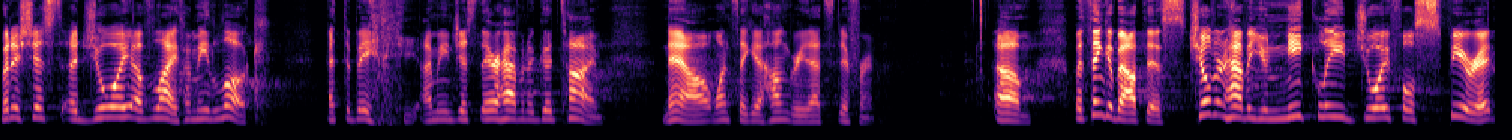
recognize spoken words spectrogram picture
but it's just a joy of life. I mean, look at the baby. I mean, just they're having a good time. Now, once they get hungry, that's different. Um, but think about this children have a uniquely joyful spirit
